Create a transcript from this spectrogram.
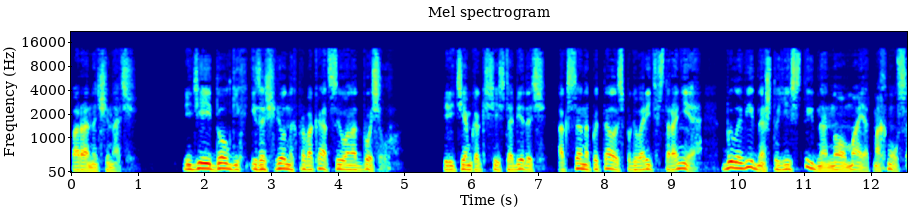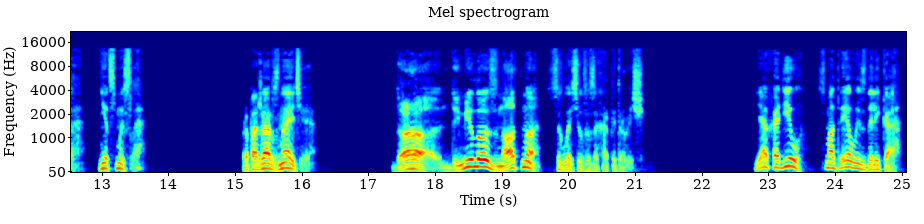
Пора начинать. Идеи долгих, изощренных провокаций он отбросил. Перед тем, как сесть обедать, Оксана пыталась поговорить в стороне. Было видно, что ей стыдно, но Май отмахнулся. Нет смысла. «Про пожар знаете?» «Да, дымило знатно», — согласился Захар Петрович. «Я ходил, смотрел издалека», —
